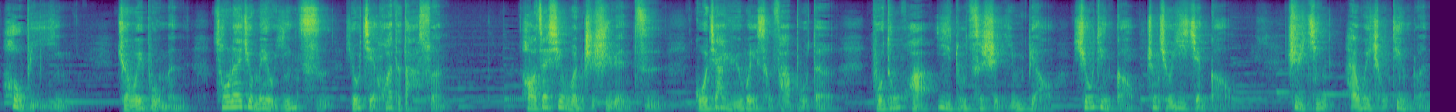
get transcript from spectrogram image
后鼻音，权威部门从来就没有因此有简化的打算。好在新闻只是源自国家语委曾发布的普通话易读词审音表修订稿征求意见稿，至今还未成定论。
